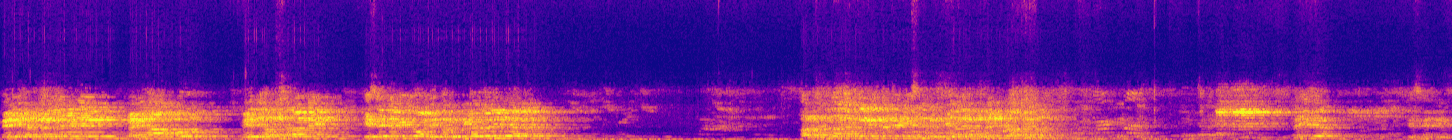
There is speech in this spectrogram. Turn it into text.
ਮੇਰੇ ਅੰਦਰ ਨੇ ਮੈਂ ਆਪ ਮੇਰੇ ਅਫਸਰਾਂ ਨੇ ਕਿਸੇ ਨੇ ਵੀ ਤੁਹਾਡੇ ਤੋਂ ਰੁਪਈਆ ਤਾਂ ਨਹੀਂ ਲਿਆ ਹਰ ਹੱਲਾ ਕਰਕੇ ਕਹਿੰਦੇ ਕਿ ਕਿਸੇ ਨੇ ਰੁਪਈਆ ਲਿਆ ਉਹਨੇ ਬਣਾ ਦੇਣਾ ਨਹੀਂ ਲਿਆ ਕਿਸੇ ਨੇ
